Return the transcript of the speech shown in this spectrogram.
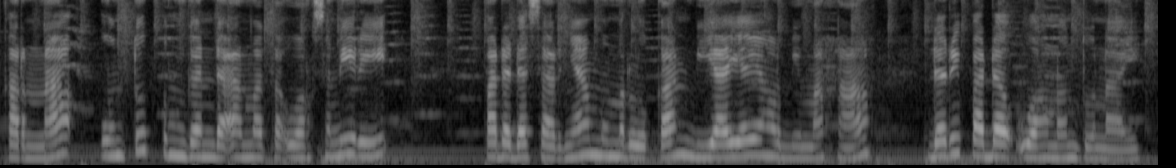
Karena untuk penggandaan mata uang sendiri pada dasarnya memerlukan biaya yang lebih mahal daripada uang non-tunai.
